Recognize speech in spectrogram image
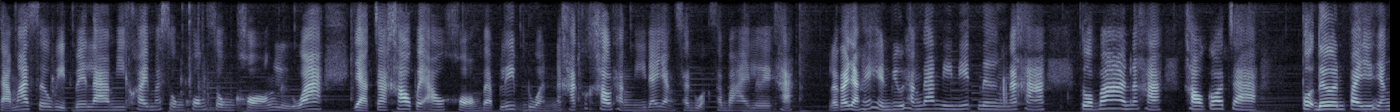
สามารถเซอร์วิสเวลามีใครมาส่งคงส่งของหรือว่าอยากจะเข้าไปเอาของแบบรีบด่วนนะคะ ก็เข้าทางนี้ได้อย่างสะดวกสบายเลยค่ะแล้วก็อยากให้เห็นวิวทางด้านนี้นิดนึงนะคะ ตัวบ้านนะคะ เขาก็จะ เดินไปยัง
